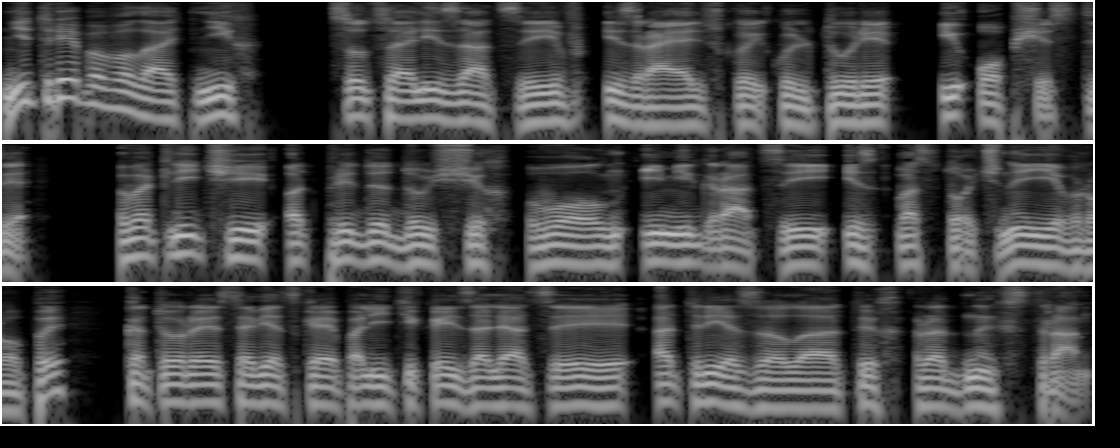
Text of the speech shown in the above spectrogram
не требовала от них социализации в израильской культуре и обществе. В отличие от предыдущих волн иммиграции из Восточной Европы, которые советская политика изоляции отрезала от их родных стран.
